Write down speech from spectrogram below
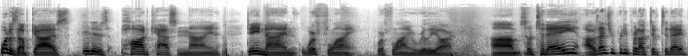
What is up, guys? It is podcast nine, day nine. We're flying. We're flying, really are. Um, so today, I was actually pretty productive today.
